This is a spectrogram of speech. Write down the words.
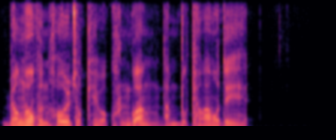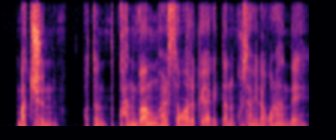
명목은 허울 좋게 뭐 관광 남북 평화 모드에 맞춘 어떤 관광 활성화를 꾀하겠다는 구상이라고 하는데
